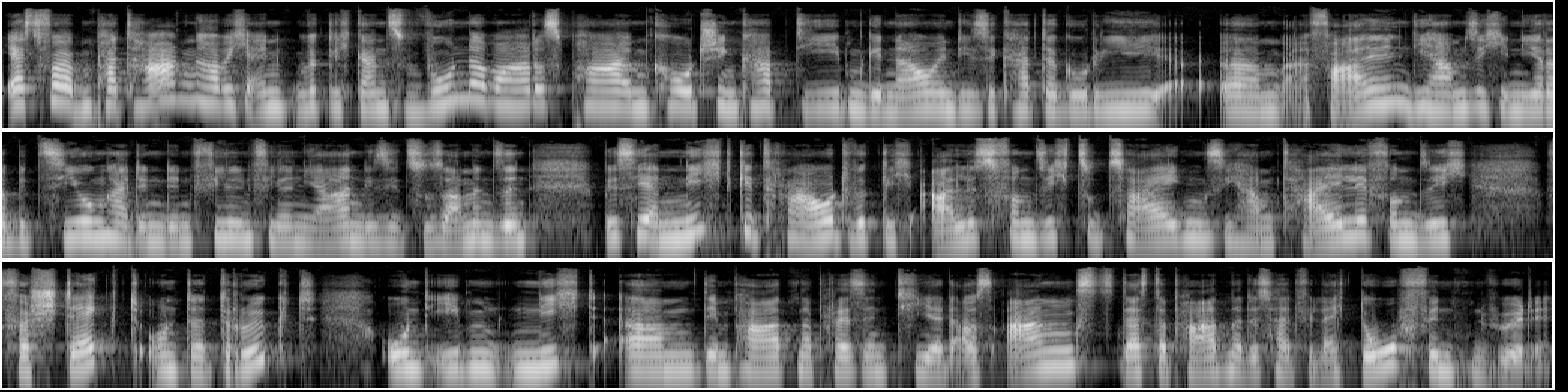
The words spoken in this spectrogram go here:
erst vor ein paar Tagen habe ich ein wirklich ganz wunderbares Paar im Coaching gehabt, die eben genau in diese Kategorie ähm, fallen. Die haben sich in ihrer Beziehung halt in den vielen, vielen Jahren, die sie zusammen sind, bisher nicht getraut, wirklich alles von sich zu zeigen. Sie haben Teile von sich versteckt, unterdrückt und eben nicht ähm, dem Partner präsentiert, aus Angst, dass der Partner das halt vielleicht doof finden würde.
